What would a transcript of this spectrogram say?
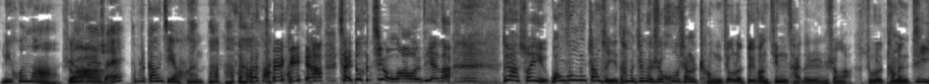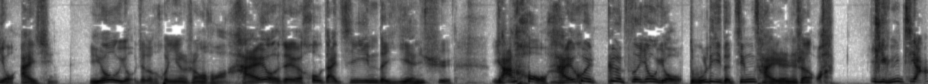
离婚了，然后大家说，哎，他不是刚结婚吗？对呀，才多久啊！我的天呐，对啊，所以汪峰跟章子怡他们真的是互相成就了对方精彩的人生啊！就是他们既有爱情，又有这个婚姻生活，还有这个后代基因的延续，然后还会各自又有独立的精彩人生，哇，赢家！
